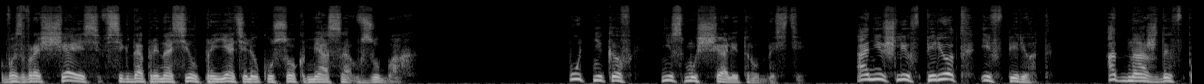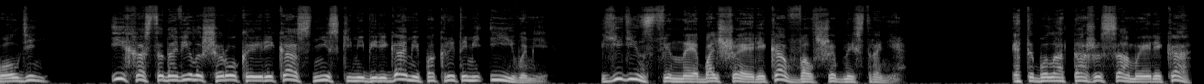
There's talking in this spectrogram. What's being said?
возвращаясь, всегда приносил приятелю кусок мяса в зубах. Путников не смущали трудности. Они шли вперед и вперед. Однажды в полдень их остановила широкая река с низкими берегами, покрытыми ивами, единственная большая река в волшебной стране. Это была та же самая река,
